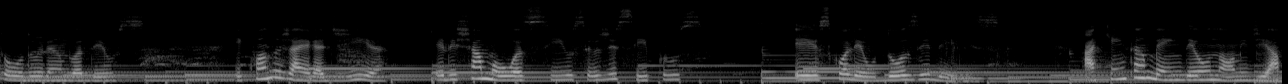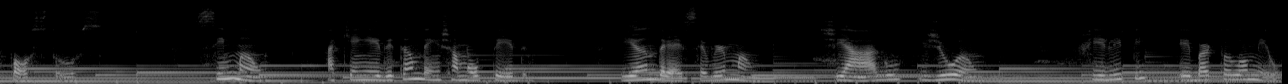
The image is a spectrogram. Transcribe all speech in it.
toda orando a Deus. E quando já era dia, ele chamou a si os seus discípulos e escolheu doze deles, a quem também deu o nome de apóstolos. Simão, a quem ele também chamou Pedro, e André, seu irmão, Tiago e João, Filipe e Bartolomeu,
